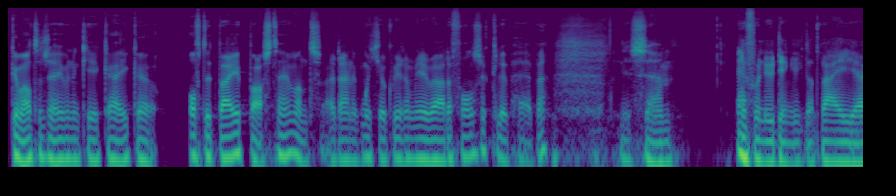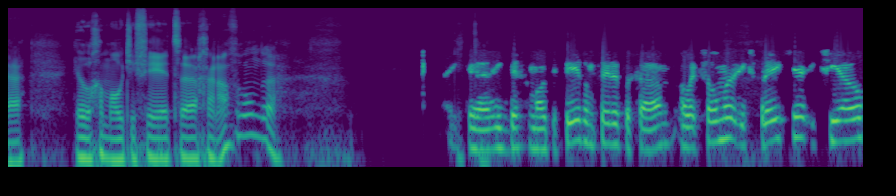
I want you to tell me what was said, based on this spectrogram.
kunnen we altijd even een keer kijken of dit bij je past. Hè? Want uiteindelijk moet je ook weer een meerwaarde voor onze club hebben. Dus, ehm, en voor nu denk ik dat wij eh, heel gemotiveerd eh, gaan afronden. Ik, eh, ik ben gemotiveerd om verder te gaan. Alexander, ik spreek je. Ik zie jou.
